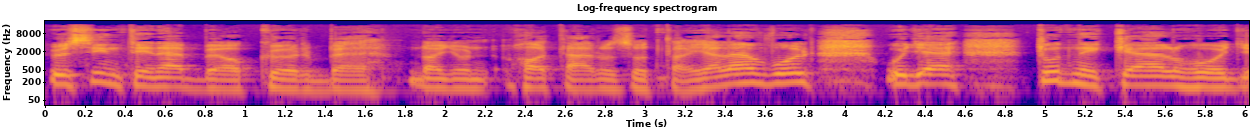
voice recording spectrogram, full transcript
Ő szintén ebbe a körbe nagyon határozottan jelen volt. Ugye tudni kell, hogy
